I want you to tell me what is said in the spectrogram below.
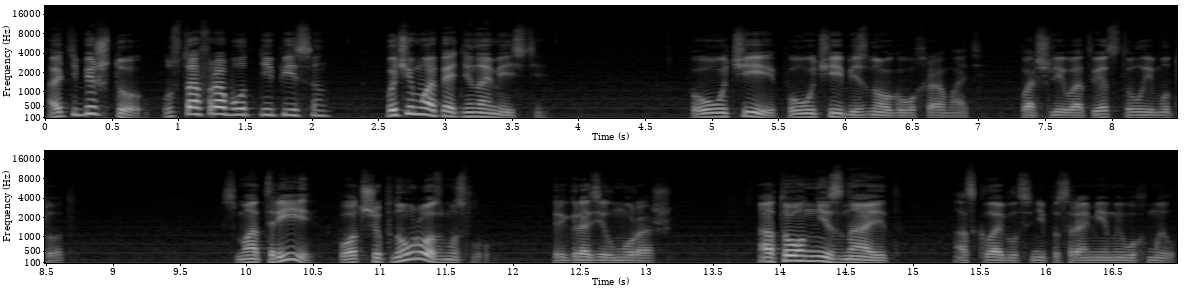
а тебе что, устав работ не писан? Почему опять не на месте?» «Поучи, поучи безногого хромать», — ворчливо ответствовал ему тот. «Смотри, вот шепнул розмыслу», — пригрозил Мураш. «А то он не знает», — осклабился непосрамимый ухмыл.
